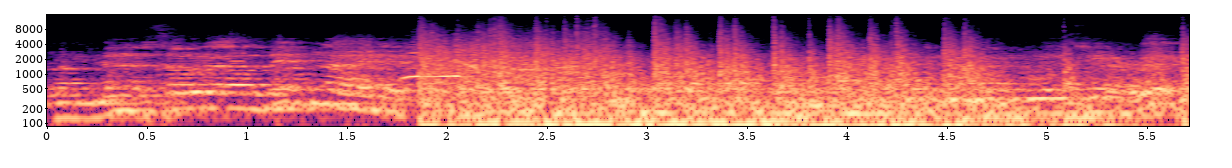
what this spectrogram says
From Minnesota, Midnight. Who's here? Red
